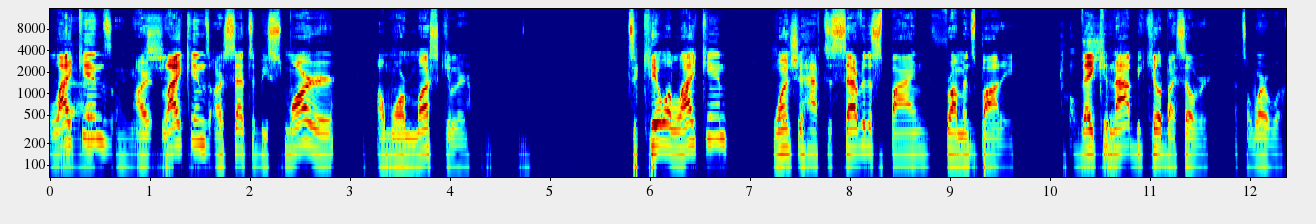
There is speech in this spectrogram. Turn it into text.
lycans I don't give are shit. lycans are said to be smarter or more muscular. To kill a lycan, one should have to sever the spine from its body. Oh, They shit. cannot be killed by silver. That's a werewolf.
